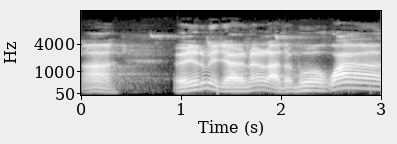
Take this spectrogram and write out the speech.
À vì đến bây giờ nó là trời mưa quá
